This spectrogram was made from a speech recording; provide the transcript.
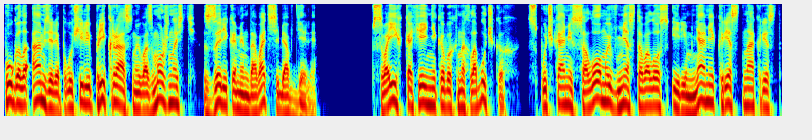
пугало Амзеля получили прекрасную возможность зарекомендовать себя в деле. В своих кофейниковых нахлобучках с пучками соломы вместо волос и ремнями крест-накрест,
